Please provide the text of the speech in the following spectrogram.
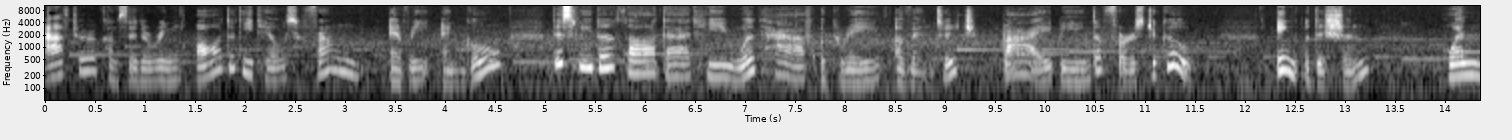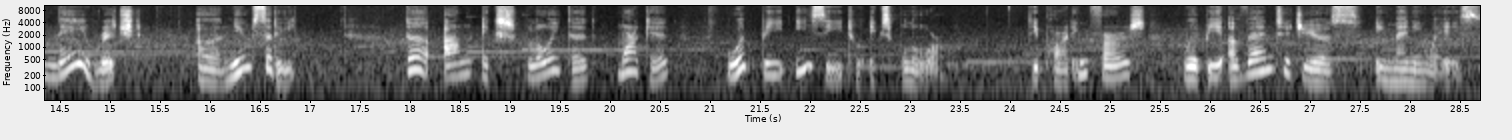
After considering all the details from every angle, this leader thought that he would have a great advantage by being the first to go. In addition, when they reached a new city, the unexploited market would be easy to explore. Departing first would be advantageous in many ways.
